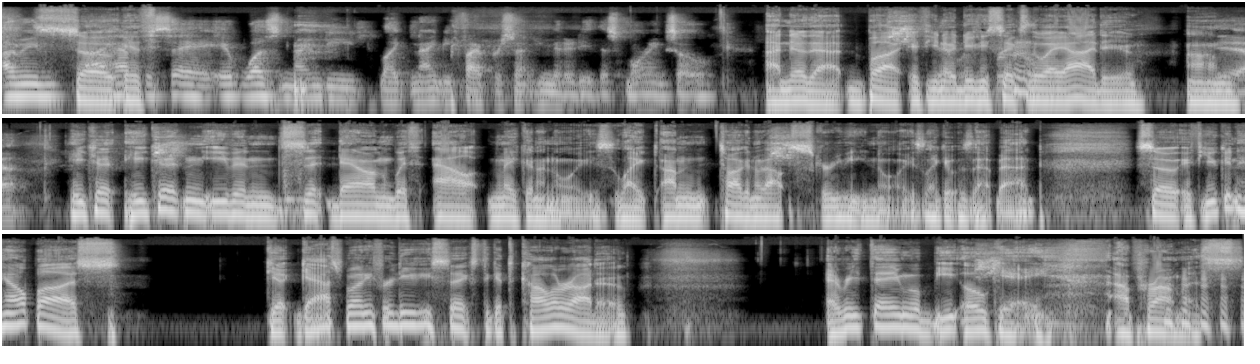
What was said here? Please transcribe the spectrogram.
I mean, So I have if- to say it was 90, like 95% humidity this morning. So I know that, but if you know DV6 the way I do, um, Yeah. he could he couldn't even sit down without making a noise. Like I'm talking about screaming noise, like it was that bad. So if you can help us get gas money for DV6 to get to Colorado, everything will be okay. I promise.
